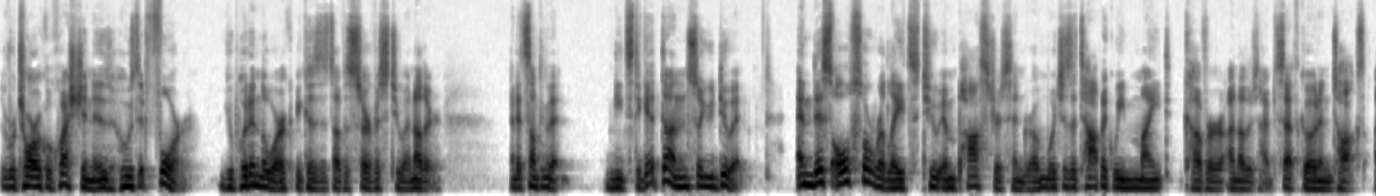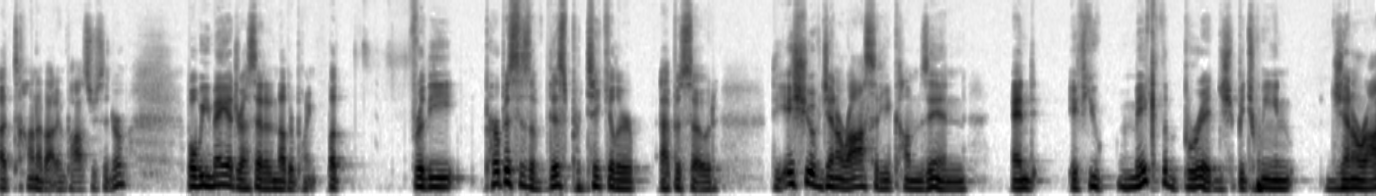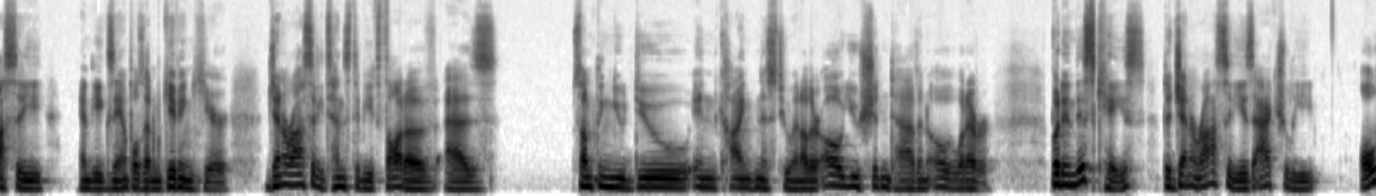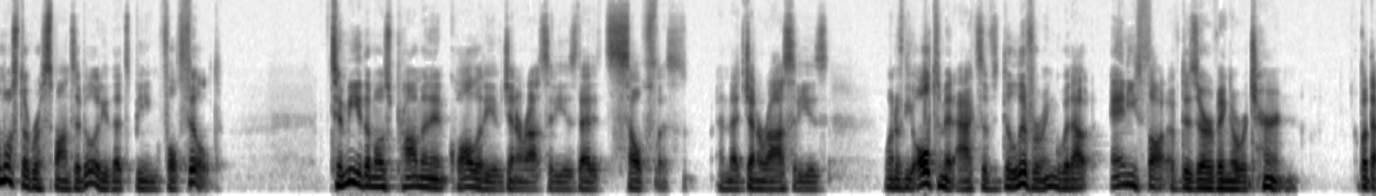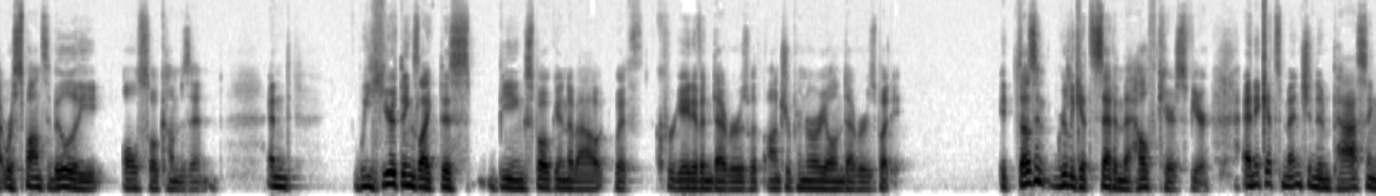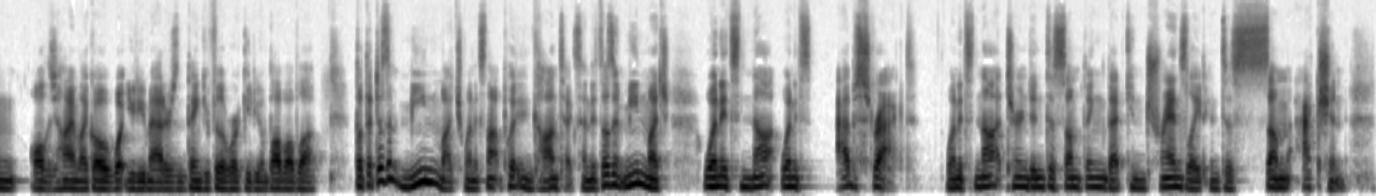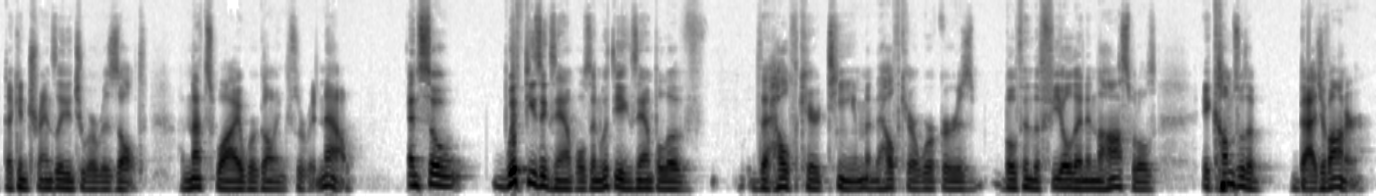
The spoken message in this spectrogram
the rhetorical question is who's it for? You put in the work because it's of a service to another. And it's something that needs to get done, so you do it. And this also relates to imposter syndrome, which is a topic we might cover another time. Seth Godin talks a ton about imposter syndrome, but we may address it at another point. But for the purposes of this particular episode, the issue of generosity comes in. And if you make the bridge between generosity and the examples that I'm giving here, generosity tends to be thought of as something you do in kindness to another. Oh, you shouldn't have, and oh, whatever. But in this case, the generosity is actually almost a responsibility that's being fulfilled. To me, the most prominent quality of generosity is that it's selfless, and that generosity is one of the ultimate acts of delivering without any thought of deserving a return. But that responsibility also comes in. And we hear things like this being spoken about with creative endeavors, with entrepreneurial endeavors, but it doesn't really get said in the healthcare sphere. And it gets mentioned in passing all the time, like, oh, what you do matters and thank you for the work you do and blah, blah, blah. But that doesn't mean much when it's not put in context. And it doesn't mean much when it's not, when it's abstract, when it's not turned into something that can translate into some action, that can translate into a result. And that's why we're going through it now. And so with these examples and with the example of the healthcare team and the healthcare workers, both in the field and in the hospitals, it comes with a badge of honor,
